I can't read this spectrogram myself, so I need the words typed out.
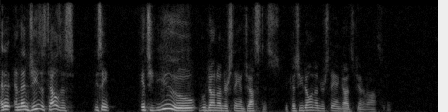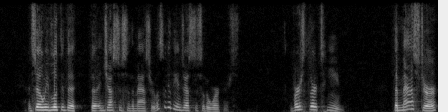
And, it, and then Jesus tells us, you see, it's you who don't understand justice because you don't understand God's generosity. And so we've looked at the, the injustice of the master. Let's look at the injustice of the workers. Verse 13. The master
